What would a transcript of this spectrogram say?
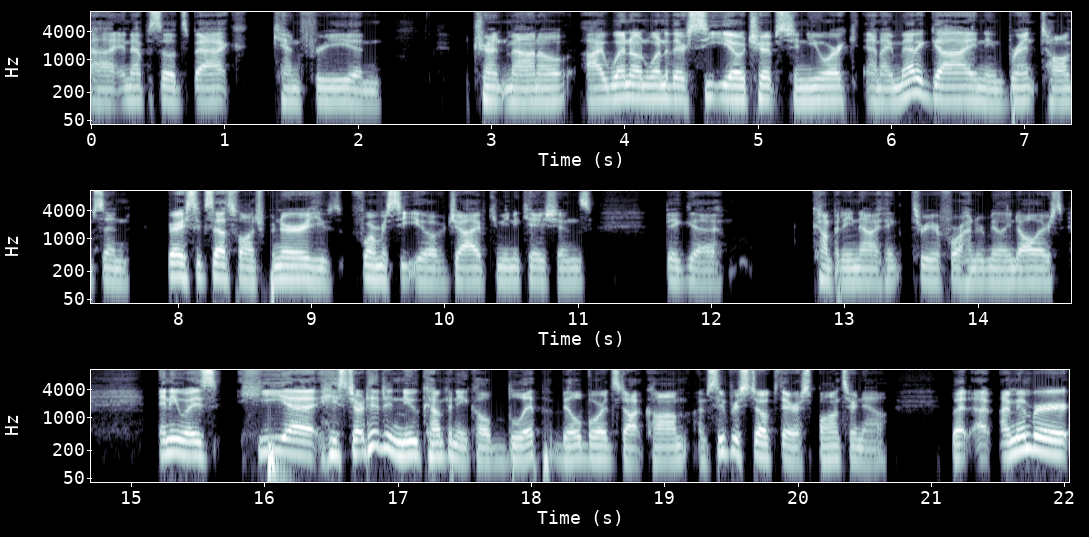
uh, in episodes back, Ken Free and Trent Mano, I went on one of their CEO trips to New York and I met a guy named Brent Thompson, very successful entrepreneur. He was former CEO of Jive Communications, big uh, company now, I think three or four hundred million dollars. Anyways, he uh, he started a new company called BlipBillboards.com. I'm super stoked they're a sponsor now. But I, I remember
